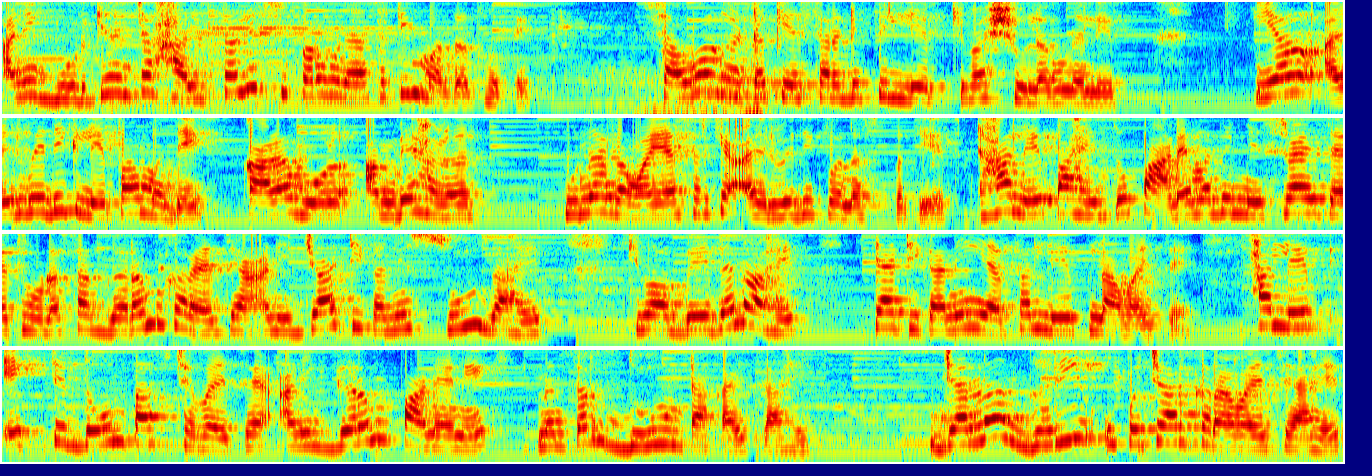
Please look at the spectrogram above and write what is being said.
आणि गुडघ्यांच्या हालचाली सुकर होण्यासाठी मदत होते. सहावा घटक एस आर डी पी लेप किंवा शुलग्न लेप. या आयुर्वेदिक लेपामध्ये काळा गोळ आंबे हळद पुनर्नवा यासारखे आयुर्वेदिक वनस्पती आहेत. हा लेप आहे जो पाण्यामध्ये मिसळायचा आहे थोडासा गरम करायचा आहे आणि ज्या ठिकाणी सूज आहेत किंवा वेदना आहेत त्या ठिकाणी याचा लेप लावायचा. आहे हा लेप एक ते दोन तास ठेवायचा आहे आणि गरम पाण्याने नंतर धुवून टाकायचा आहे. ज्यांना घरी उपचार करावायचे आहेत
